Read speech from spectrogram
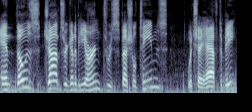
And those jobs are going to be earned through special teams, which they have to be,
